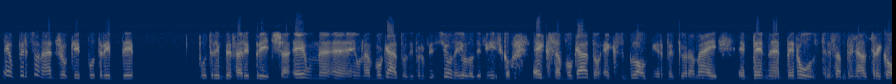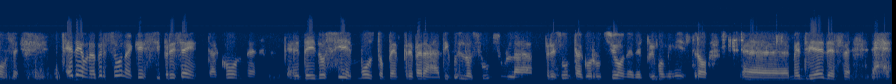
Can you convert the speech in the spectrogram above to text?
è un personaggio che potrebbe potrebbe fare breccia. È un, eh, è un, avvocato di professione, io lo definisco ex avvocato, ex blogger, perché oramai è ben, ben oltre, fa ben altre cose. Ed è una persona che si presenta con eh, dei dossier molto ben preparati, quello su, sulla presunta corruzione del primo ministro eh, Medvedev eh,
